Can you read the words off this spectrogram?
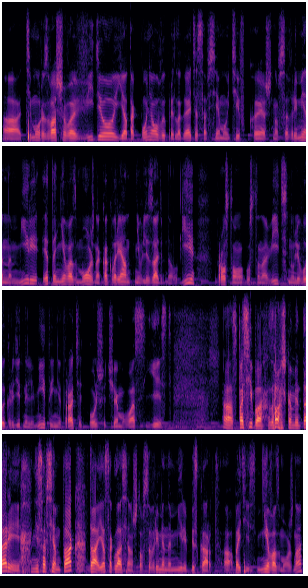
А, Тимур, из вашего видео, я так понял, вы предлагаете совсем уйти в кэш, но в современном мире это невозможно. Как вариант не влезать в долги, просто установить нулевой кредитный лимит и не тратить больше, чем у вас есть. А, спасибо за ваш комментарий. Не совсем так. Да, я согласен, что в современном мире без карт обойтись невозможно,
